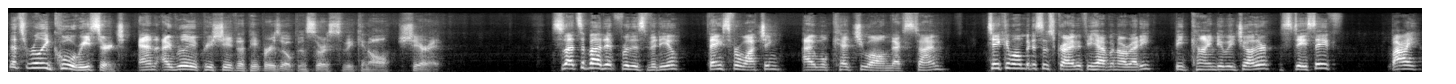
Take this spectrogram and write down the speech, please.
That's really cool research, and I really appreciate that the paper is open source so we can all share it. So that's about it for this video. Thanks for watching. I will catch you all next time. Take a moment to subscribe if you haven't already. Be kind to each other. Stay safe. Bye.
